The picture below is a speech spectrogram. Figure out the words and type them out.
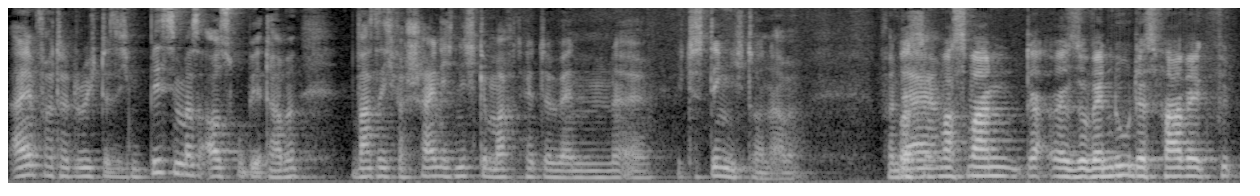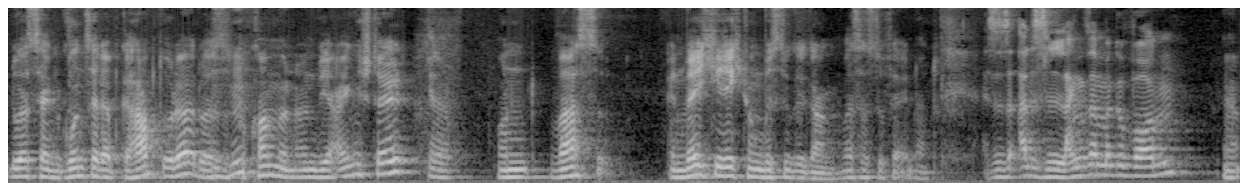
Einfach dadurch, dass ich ein bisschen was ausprobiert habe, was ich wahrscheinlich nicht gemacht hätte, wenn äh, ich das Ding nicht dran habe. Von Was, daher, was waren, da, also wenn du das Fahrwerk, du hast ja ein Grundsetup gehabt, oder? Du hast es bekommen und irgendwie eingestellt. genau. Und was, in welche Richtung bist du gegangen? Was hast du verändert? Es ist alles langsamer geworden. Ja.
